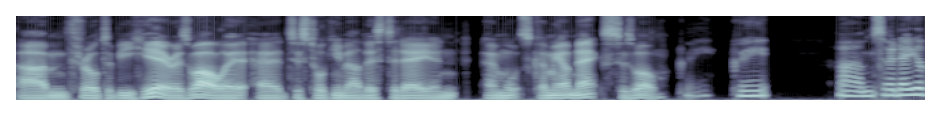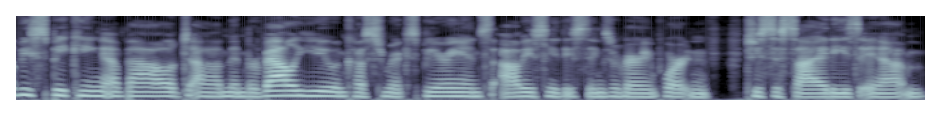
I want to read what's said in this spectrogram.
um, thrilled to be here as well, uh, uh, just talking about this today and, and what's coming up next as well. Great, great. Um, so I know you'll be speaking about uh, member value and customer experience. Obviously, these things are very important to societies, um,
